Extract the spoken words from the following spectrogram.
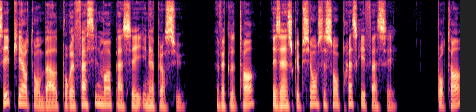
ces pierres tombales pourraient facilement passer inaperçues. Avec le temps, les inscriptions se sont presque effacées. Pourtant,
